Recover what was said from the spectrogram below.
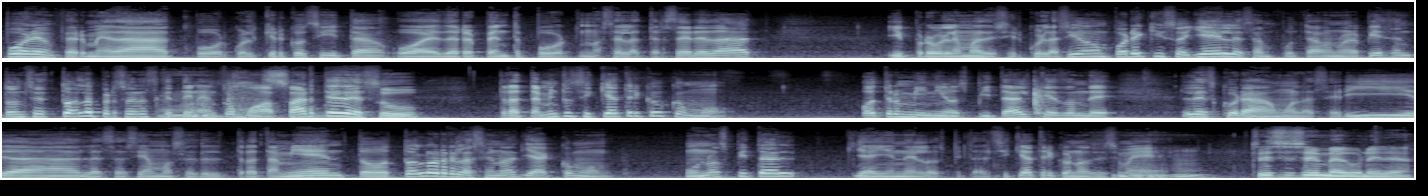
por enfermedad, por cualquier cosita, o de repente por, no sé, la tercera edad y problemas de circulación, por X o Y les amputaban una pieza. Entonces, todas las personas que tenían como, aparte de su tratamiento psiquiátrico, como otro mini hospital, que es donde les curábamos las heridas, les hacíamos el tratamiento, todo lo relacionado ya como un hospital y ahí en el hospital psiquiátrico, no sé si me... Sí, sí, sí, me hago una idea.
